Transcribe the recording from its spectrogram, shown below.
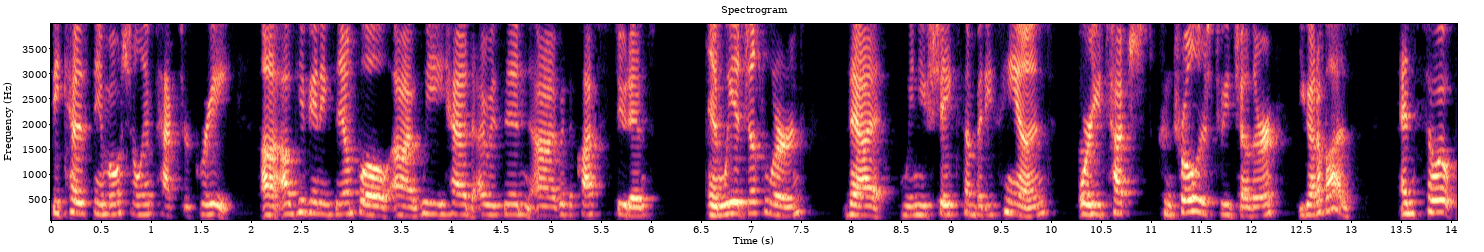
because the emotional impacts are great. Uh, i'll give you an example. Uh, we had i was in uh, with a class of students and we had just learned that when you shake somebody's hand or you touch controllers to each other, you got a buzz. And so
